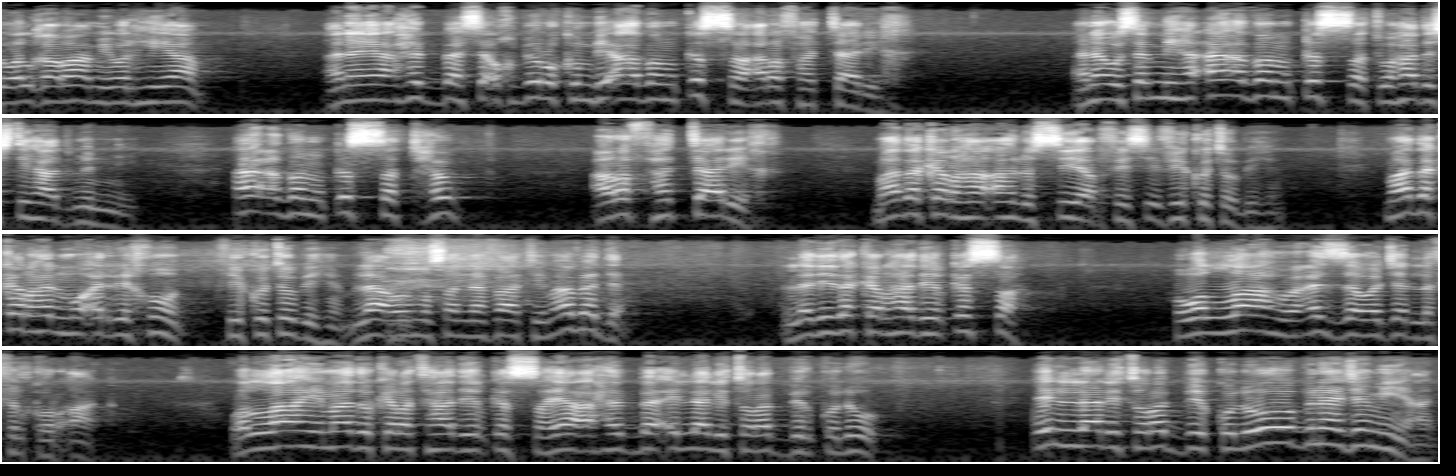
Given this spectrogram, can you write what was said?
والغرام والهيام. أنا يا أحبة سأخبركم بأعظم قصة عرفها التاريخ. أنا أسميها أعظم قصة وهذا اجتهاد مني. أعظم قصة حب عرفها التاريخ. ما ذكرها أهل السير في, في كتبهم. ما ذكرها المؤرخون في كتبهم. لا ومصنفاتهم أبدا الذي ذكر هذه القصة هو الله عز وجل في القرآن. والله ما ذكرت هذه القصة يا أحبة إلا لتربي القلوب. إلا لتربي قلوبنا جميعا.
